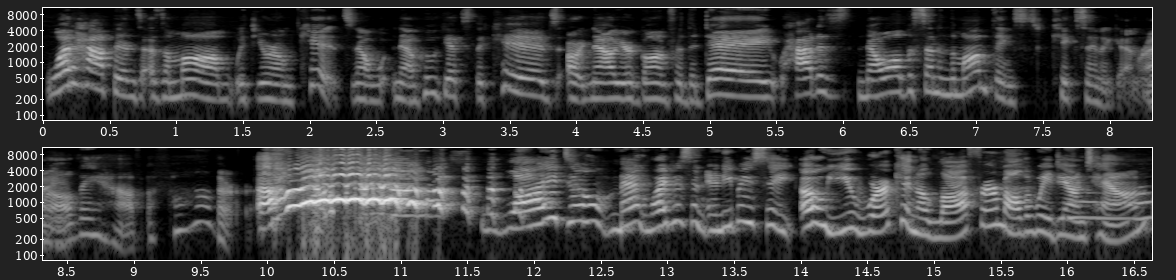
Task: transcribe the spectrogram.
What happens as a mom with your own kids? Now, now who gets the kids? Or now you're gone for the day. How does now all of a sudden the mom thing kicks in again, right? Well, they have a father. why don't men? Why doesn't anybody say, "Oh, you work in a law firm all the way downtown"?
